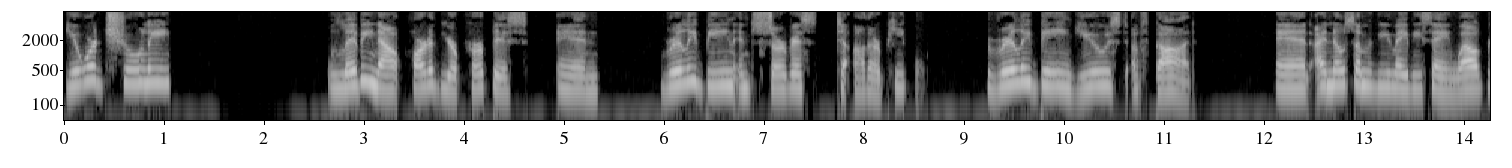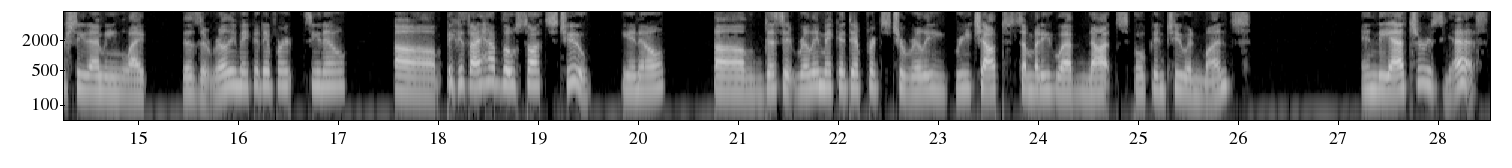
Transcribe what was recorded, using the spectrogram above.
you are truly living out part of your purpose and really being in service to other people, really being used of God. And I know some of you may be saying, well, Christina, I mean, like, does it really make a difference? You know, uh, because I have those thoughts too, you know, um, does it really make a difference to really reach out to somebody who I've not spoken to in months? And the answer is yes,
